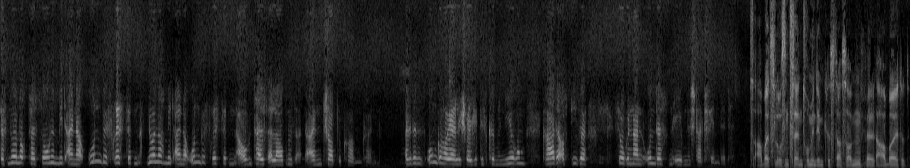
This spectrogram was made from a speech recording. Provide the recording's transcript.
dass nur noch Personen mit einer unbefristeten, nur noch mit einer unbefristeten Aufenthaltserlaubnis einen Job bekommen können. Also das ist ungeheuerlich, welche Diskriminierung gerade auf dieser sogenannten untersten Ebene stattfindet. Das Arbeitslosenzentrum, in dem Christa Sonnenfeld arbeitet,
